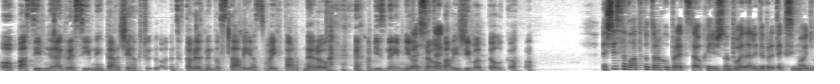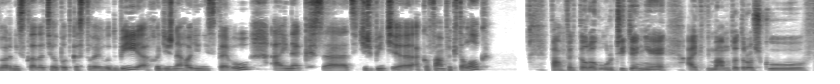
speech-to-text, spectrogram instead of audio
o pasívne-agresívnych darčekoch, ktoré sme dostali od svojich partnerov, aby sme im neotravovali život toľko. Ešte sa Vládko trochu predstav, keď už sme povedali, dobre, tak si môj dvorný skladateľ podcastovej hudby a chodíš na hodiny spevu a inak sa cítiš byť e, ako fanfektolog? Fanfektolog určite nie, aj keď mám to trošku v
